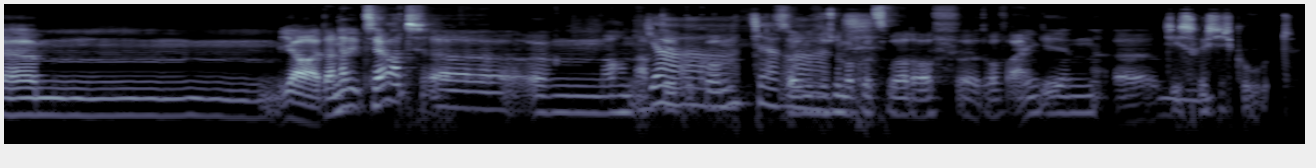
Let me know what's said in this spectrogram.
Ähm, ja, dann hat die Zerrat äh, ähm, noch ein Update Ja, bekommen. Sollen wir vielleicht nochmal kurz drauf, äh, drauf eingehen. Die ist Ähm, richtig gut.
